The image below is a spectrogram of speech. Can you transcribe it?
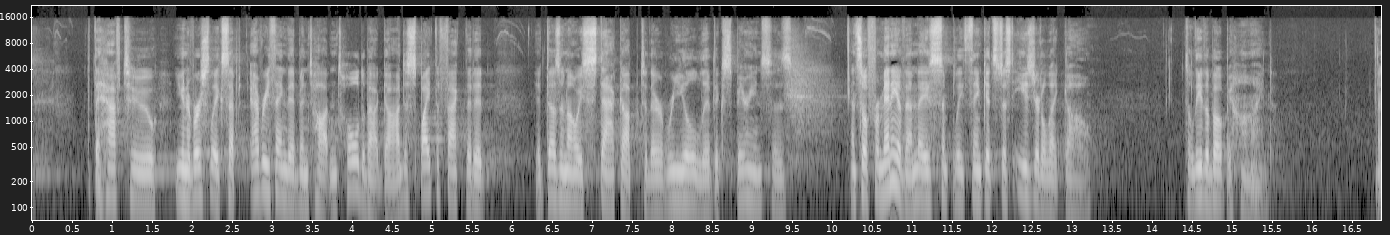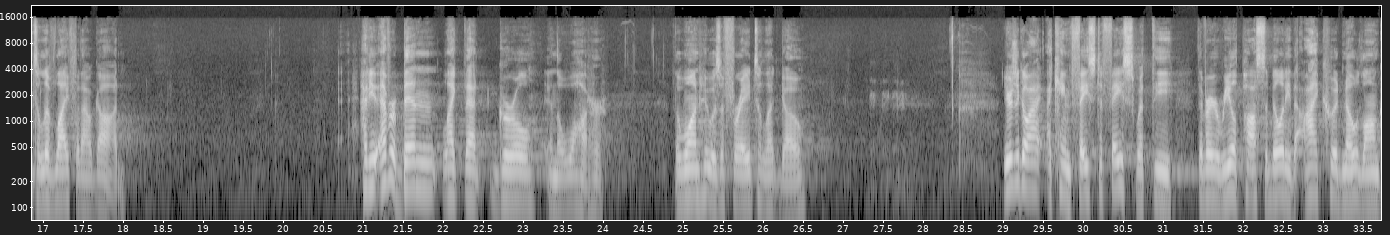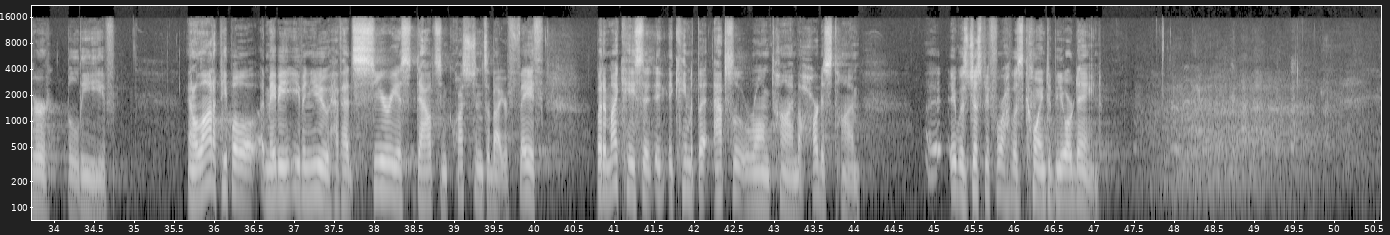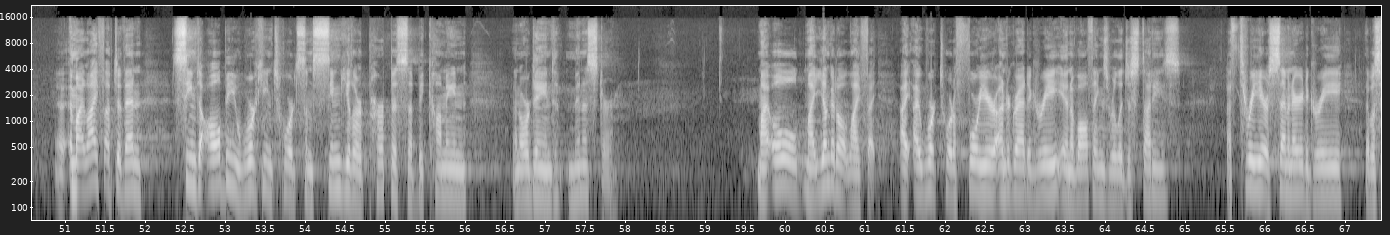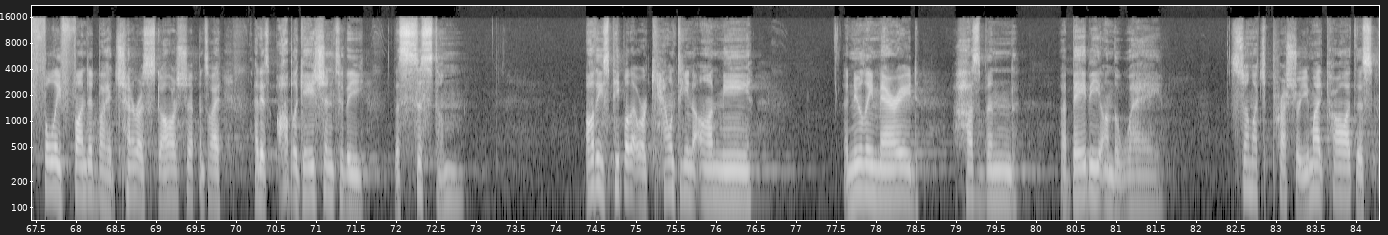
they have to universally accept everything they've been taught and told about God, despite the fact that it, it doesn't always stack up to their real lived experiences. And so, for many of them, they simply think it's just easier to let go, to leave the boat behind, and to live life without God. Have you ever been like that girl in the water, the one who was afraid to let go? Years ago, I, I came face to face with the, the very real possibility that I could no longer believe. And a lot of people, maybe even you, have had serious doubts and questions about your faith. But in my case, it, it came at the absolute wrong time, the hardest time. Uh, it was just before I was going to be ordained. and my life up to then seemed to all be working towards some singular purpose of becoming an ordained minister. My old, my young adult life, I, I worked toward a four year undergrad degree in, of all things, religious studies, a three year seminary degree that was fully funded by a generous scholarship. And so I had this obligation to the, the system. All these people that were counting on me, a newly married husband, a baby on the way. So much pressure. You might call it this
